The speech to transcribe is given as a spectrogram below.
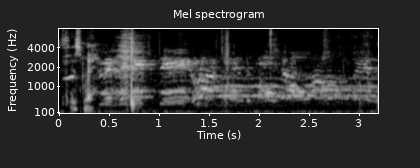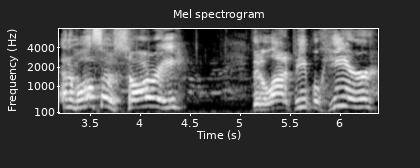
Excuse me. And I'm also sorry that a lot of people here,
